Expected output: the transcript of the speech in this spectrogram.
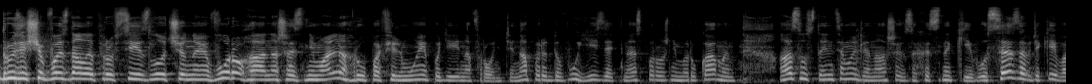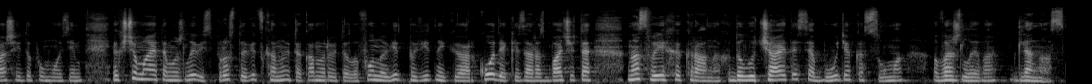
Друзі, щоб ви знали про всі злочини ворога, наша знімальна група фільмує події на фронті. На передову їздять не з порожніми руками, а з гостинцями для наших захисників. Усе завдяки вашій допомозі. Якщо маєте можливість, просто відскануйте камерою телефону відповідний QR-код, який зараз бачите на своїх екранах. Долучайтеся, будь-яка сума важлива для нас.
